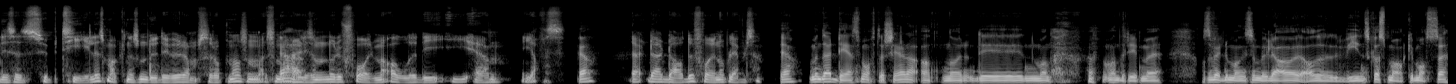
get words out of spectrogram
disse subtile smakene som du driver ramser opp nå, som, som ja. er liksom når du får med alle de i en jafs. Ja. Det er, det er, da du får en opplevelse. Ja, men det er det som ofte skjer, da. At når de, man, man, driver med Altså veldig mange som vil ja, vin skal smake masse,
